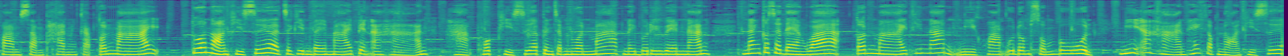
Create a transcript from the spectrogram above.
ความสัมพันธ์กับต้นไม้ ตัวหนอนผีเสื้อจะกินใบไม้เป็นอาหาร หากพบผีเสื้อเป็นจำนวนมากในบริเวณนั้น นั่นก็แสดงว่าต้นไม้ที่นั่นมีความอุดมสมบูรณ์ มีอาหารให้กับหนอนผีเสื้อ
